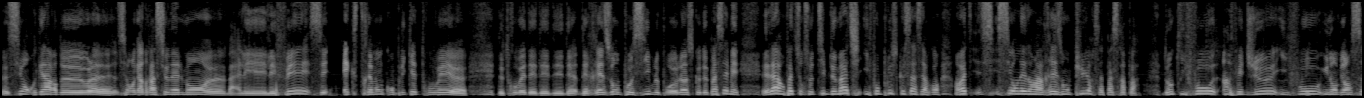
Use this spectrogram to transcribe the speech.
euh, si on regarde, euh, voilà, si on regarde rationnellement bah, les, les, faits, c'est extrêmement compliqué de trouver, de trouver des, des, des, des, raisons possibles pour LOSC de passer. Mais et là, en fait, sur ce type de match, il faut plus que ça. En fait, si, si, on est dans la raison pure, ça passera pas. Donc il faut un fait de jeu, il faut une ambiance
